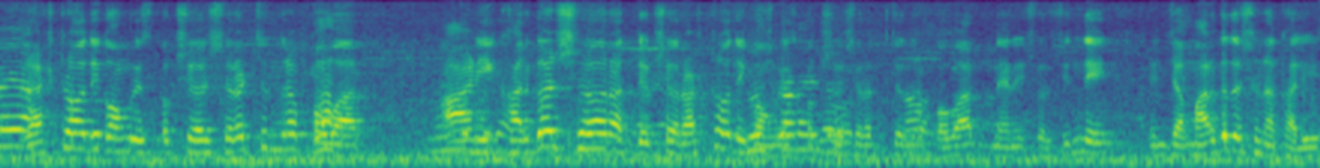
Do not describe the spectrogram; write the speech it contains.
राष्ट्रवादी काँग्रेस पक्ष शरदचंद्र पवार आणि खारघर शहर अध्यक्ष राष्ट्रवादी काँग्रेस पक्ष शरदचंद्र पवार ज्ञानेश्वर शिंदे यांच्या मार्गदर्शनाखाली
